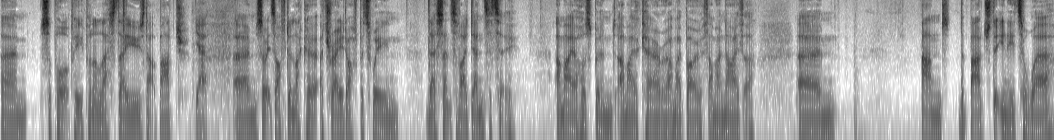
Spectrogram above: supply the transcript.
um, support people unless they use that badge. yeah. Um, so it's often like a, a trade off between their sense of identity. Am I a husband? Am I a carer? Am I both? Am I neither? Um, and the badge that you need to wear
